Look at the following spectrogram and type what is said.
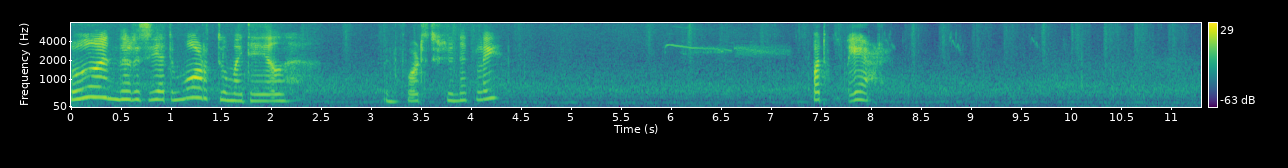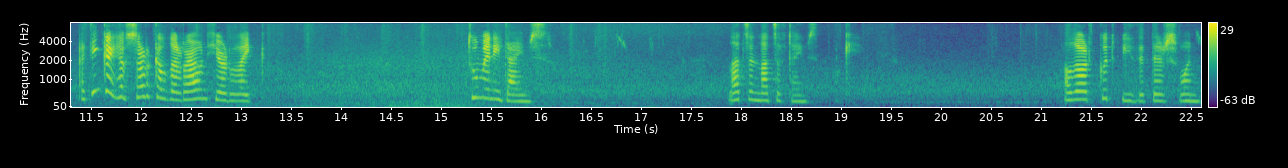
Oh, and there is yet more to my tale. Unfortunately. But where? I think I have circled around here like too many times. Lots and lots of times. Although it could be that there's one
